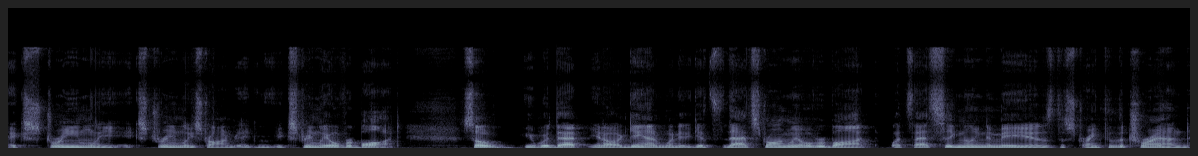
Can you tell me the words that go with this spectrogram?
Extremely, extremely strong, extremely overbought. So would that, you know, again, when it gets that strongly overbought, what's that signaling to me is the strength of the trend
